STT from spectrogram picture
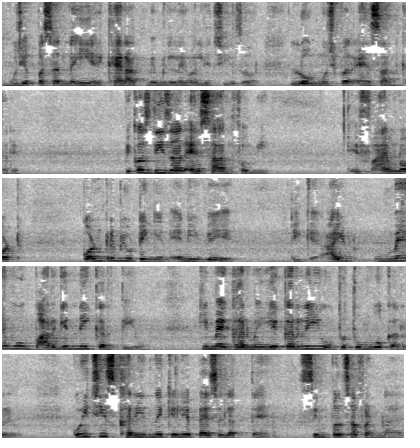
मुझे पसंद नहीं है खैरात में मिलने वाली चीज़ और लोग मुझ पर एहसान करें। बिकॉज़ दीज आर एहसान for me if I am not contributing in any way ठीक है आई मैं वो बार्गेन नहीं करती हूँ कि मैं घर में ये कर रही हूँ तो तुम वो कर रहे हो। कोई चीज़ खरीदने के लिए पैसे लगते हैं सिंपल सा फंडा है।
